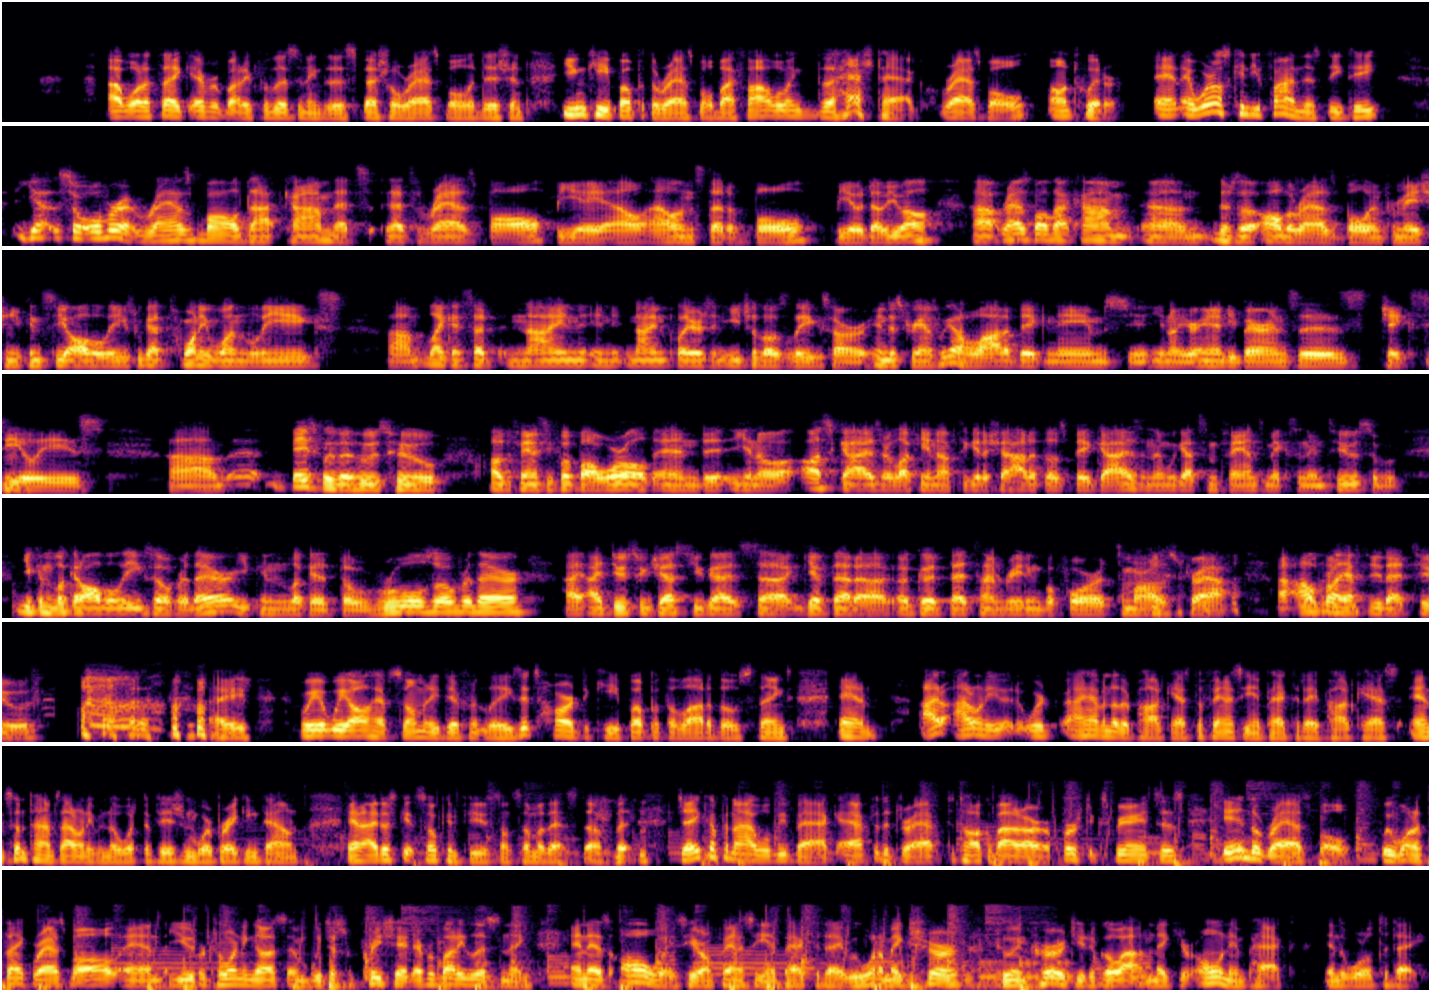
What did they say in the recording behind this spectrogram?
I want to thank everybody for listening to this special RazzBowl edition. You can keep up with the RazzBowl by following the hashtag RazzBowl on Twitter. And, and where else can you find this, DT? Yeah, so over at razzball.com, that's that's Razzball, B A L L, instead of bowl, B O W L. Uh, razzball.com, um, there's a, all the RazzBowl information. You can see all the leagues. We got 21 leagues. Um, like I said, nine in nine players in each of those leagues are industry hands. We got a lot of big names. You, you know, your Andy Behrenses, Jake hmm. Ciely's, mm. um, basically the who's who of the fantasy football world. And you know, us guys are lucky enough to get a shot at those big guys, and then we got some fans mixing in too. So you can look at all the leagues over there. You can look at the rules over there. I, I do suggest you guys uh, give that a, a, good bedtime reading before tomorrow's draft. Uh, I'll probably have to do that too. I, we we all have so many different leagues. It's hard to keep up with a lot of those things. And I, I don't even. We're, I have another podcast, the Fantasy Impact Today podcast, and sometimes I don't even know what division we're breaking down, and I just get so confused on some of that stuff. But Jacob and I will be back after the draft to talk about our first experiences in the RazzBowl. We want to thank Razzball and you for joining us, and we just appreciate everybody listening. And as always, here on Fantasy Impact Today, we want to make sure to encourage you to go out and make your own impact in the world today.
